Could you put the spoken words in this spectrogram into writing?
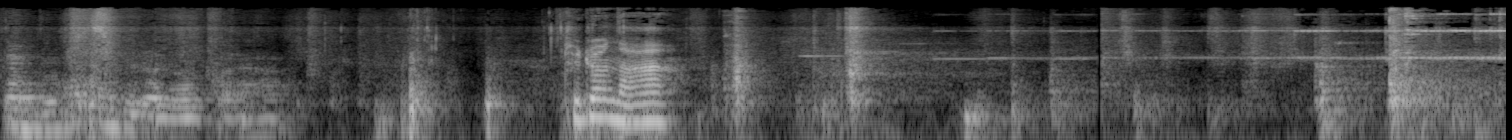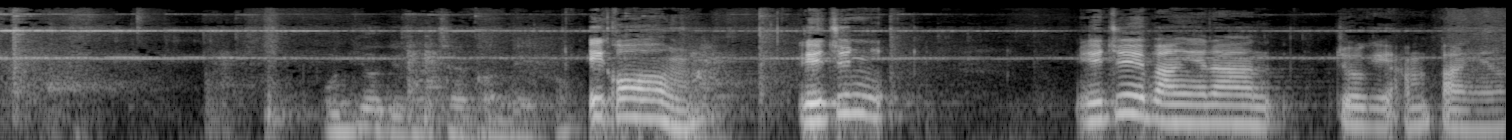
그냥 물좀 들여 넣을 거야. 줄여놔. 어디 어디 설치할 건데 이거? 이거 예준이 예준이 방이랑 저기 안방이야.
